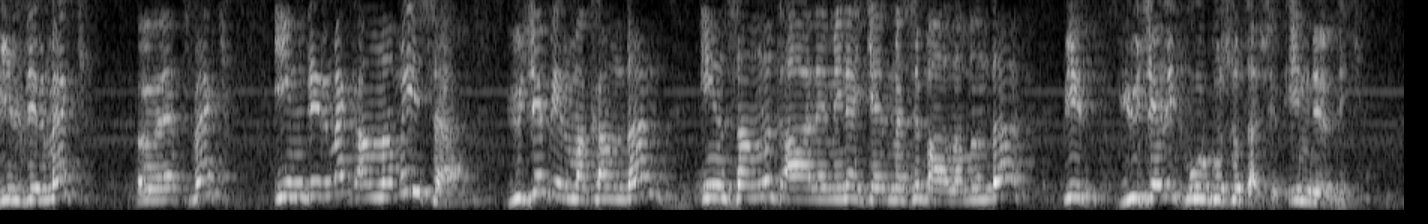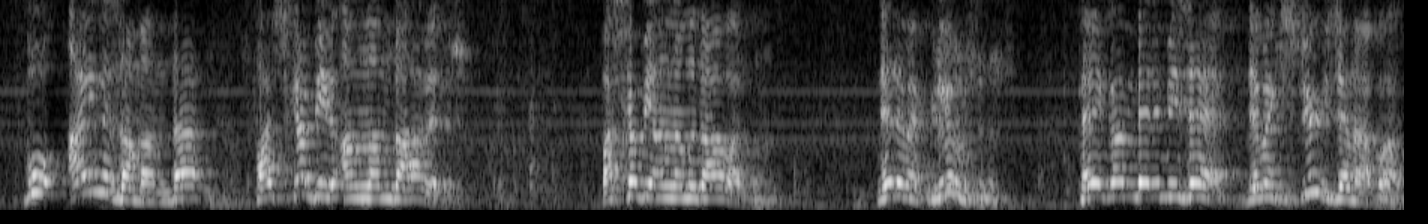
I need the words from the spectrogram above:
Bildirmek, öğretmek, indirmek anlamıysa yüce bir makamdan insanlık alemine gelmesi bağlamında bir yücelik vurgusu taşır. indirdik. Bu aynı zamanda başka bir anlam daha verir. Başka bir anlamı daha var bunun. Ne demek biliyor musunuz? Peygamberimize demek istiyor ki Cenab-ı Hak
